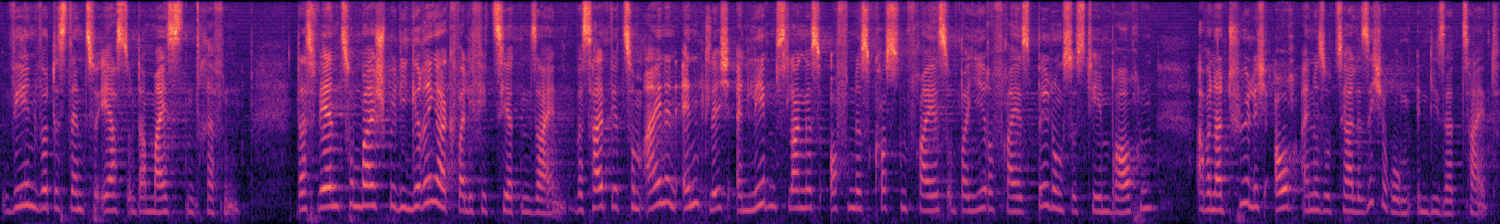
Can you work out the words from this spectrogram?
wen wird es denn zuerst und am meisten treffen? Das werden zum Beispiel die geringer Qualifizierten sein, weshalb wir zum einen endlich ein lebenslanges, offenes, kostenfreies und barrierefreies Bildungssystem brauchen, aber natürlich auch eine soziale Sicherung in dieser Zeit.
